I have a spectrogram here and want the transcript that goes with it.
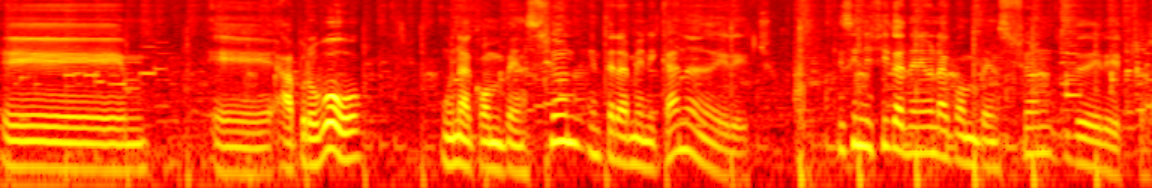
eh, eh, aprobó una convención interamericana de derechos. ¿Qué significa tener una convención de derechos?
